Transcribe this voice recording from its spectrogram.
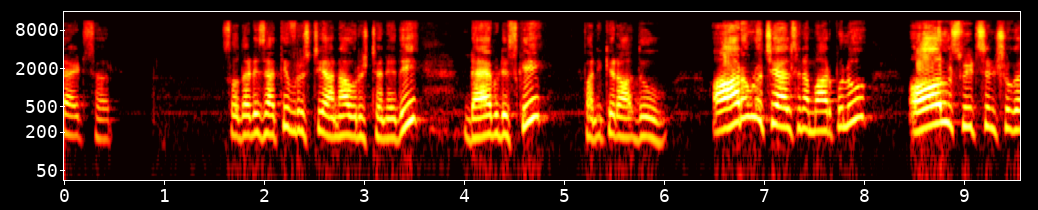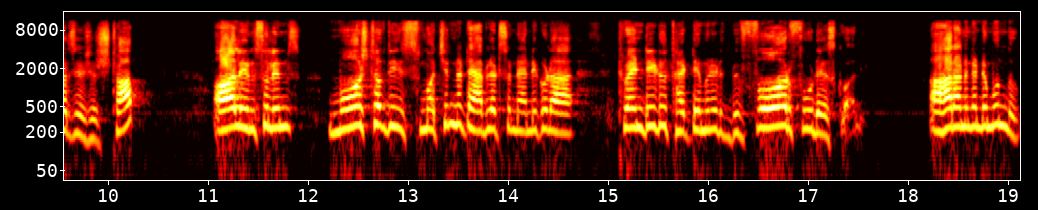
diet sir so that is అతివృష్టి అనావృష్టి అనేది డయాబెటీస్కి పనికిరాదు. ఆహారంలో చేయాల్సిన మార్పులు all sweets and sugars you should stop all insulins most of the చిన్న ట్యాబ్లెట్స్ ఉన్నాయన్నీ కూడా twenty to thirty minutes before food వేసుకోవాలి. ఆహారానికంటే ముందు.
